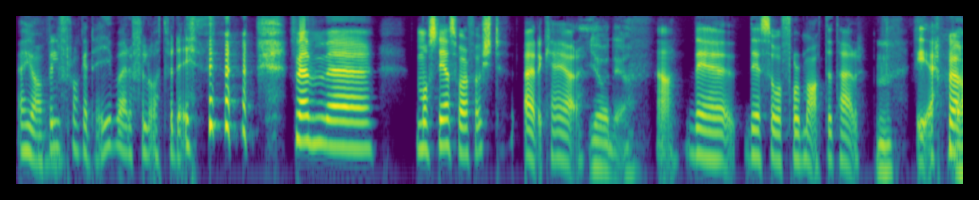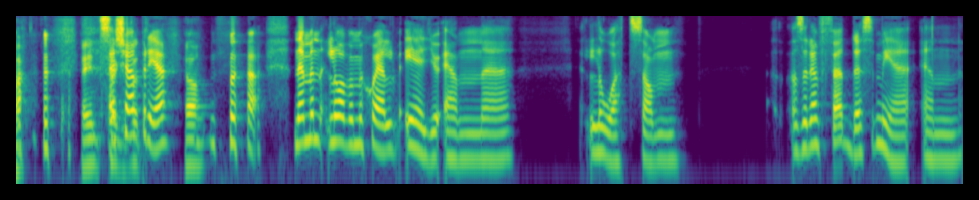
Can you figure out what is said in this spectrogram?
Ja, Jag vill fråga dig, vad är det för låt för dig? Men eh, måste jag svara först? Ja, det kan jag göra. Gör det. Ja, det, det är så formatet här Mm. är. Ja. Jag är inte Jag köper att- det. Ja. Nej men Lova mig själv är ju en eh, låt som, alltså den föddes med en,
